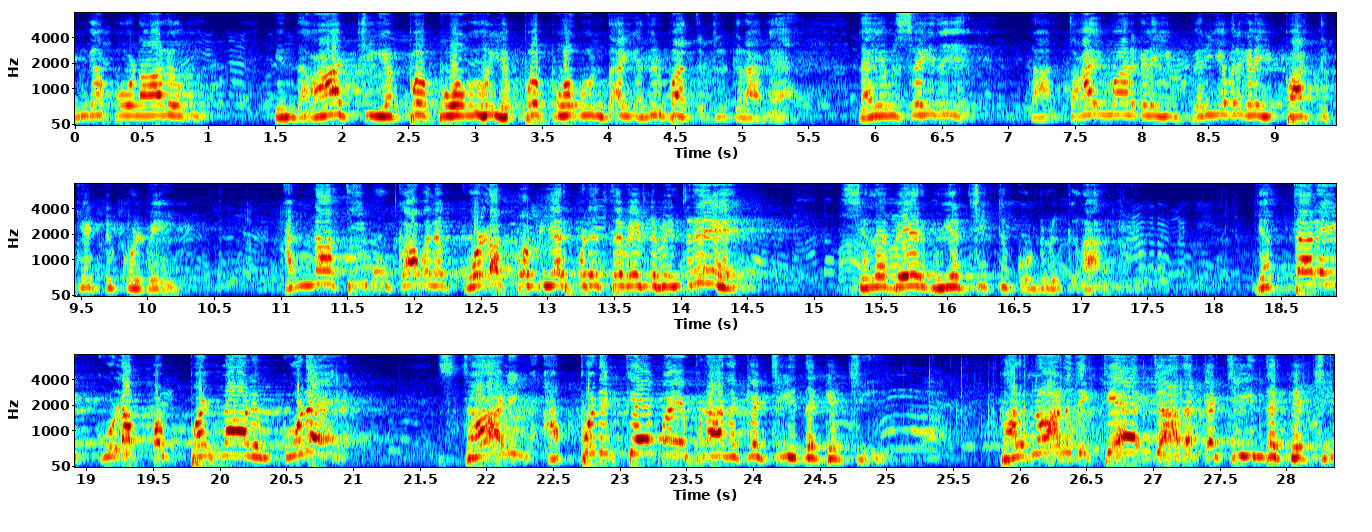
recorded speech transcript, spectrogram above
எங்கே போனாலும் இந்த ஆட்சி எப்போ போகும் எப்போ போகும் தான் எதிர்பார்த்துட்டு இருக்கிறாங்க. தயவு செய்து நான் தாய்மார்களையும் பெரியவர்களையும் பார்த்து கேட்டுக்கொள்வேன். அண்ணா திமுகவில் குழப்பம் ஏற்படுத்த வேண்டும் என்று சில பேர் முயற்சித்துக் கொண்டிருக்கிறார்கள். எத்தனை குழப்பம் பண்ணாலும் கூட ஸ்டாலின் அப்பனுக்கே பயப்படாத கட்சி இந்த கட்சி. கருணாநிதிக்கே அஞ்சாத கட்சி இந்த கட்சி.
